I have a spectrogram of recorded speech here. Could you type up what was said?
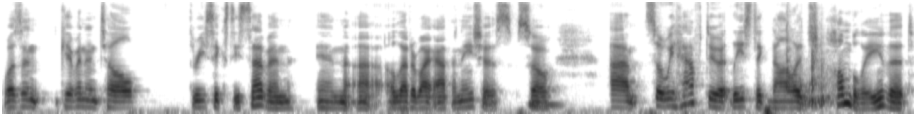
wasn't given until 367 in uh, a letter by Athanasius. So, um, so we have to at least acknowledge humbly that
